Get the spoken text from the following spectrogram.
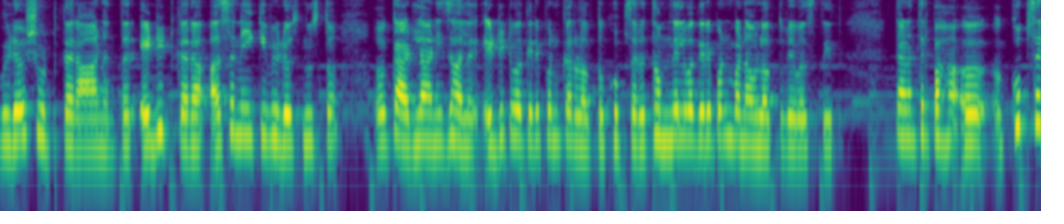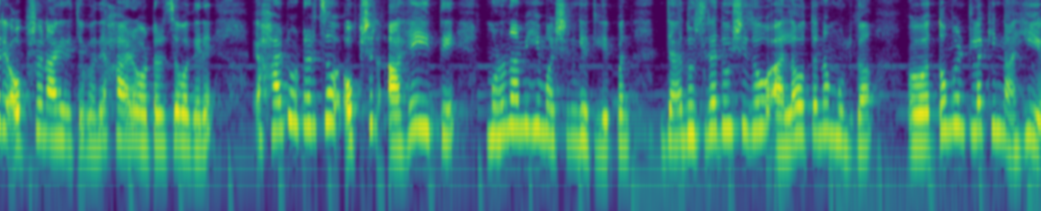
व्हिडिओ शूट करा नंतर एडिट करा. असं नाही की व्हिडिओज नुसतं काढलं आणि झालं. एडिट वगैरे पण करावं लागतं. खूप सारं थंबनेल वगैरे पण बनावं लागतं व्यवस्थित. त्यानंतर पहा खूप सारे ऑप्शन आहे त्याच्यामध्ये हार्ड वॉटरचं वगैरे. हार्ड वॉटरचं ऑप्शन आहे इथे म्हणून आम्ही ही मशीन घेतली. पण ज्या दुसऱ्या दिवशी जो आला होता ना मुलगा तो म्हटलं की नाही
